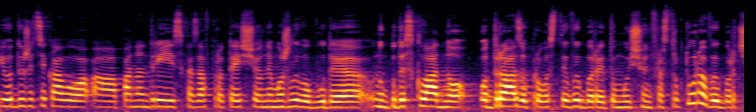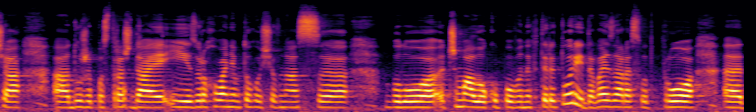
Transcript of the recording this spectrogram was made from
І от дуже цікаво, пан Андрій сказав про те, що неможливо буде ну буде складно одразу провести вибори, тому що інфраструктура виборча дуже постраждає. І з урахуванням того, що в нас е, було чимало окупованих територій, давай зараз от про е,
